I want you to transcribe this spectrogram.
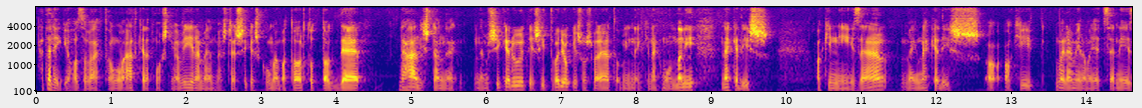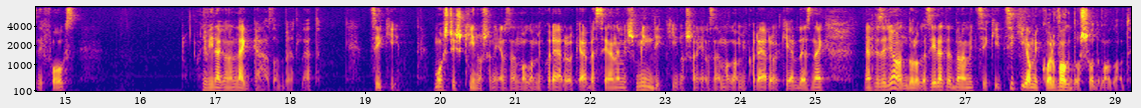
hát eléggé hazavágtam magam, át kellett mosni a véremet, mesterséges kómába tartottak, de de hál' Istennek nem sikerült, és itt vagyok, és most már el tudom mindenkinek mondani, neked is, aki nézel, meg neked is, a, aki majd remélem, hogy egyszer nézni fogsz, hogy a világon a leggázabb ötlet. Ciki. Most is kínosan érzem magam, amikor erről kell beszélnem, és mindig kínosan érzem magam, amikor erről kérdeznek, mert ez egy olyan dolog az életedben, ami ciki. Ciki, amikor vagdosod magad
